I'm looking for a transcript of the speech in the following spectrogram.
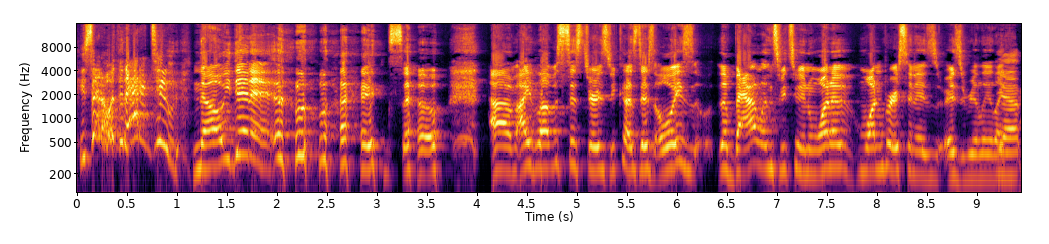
he said it with an attitude. No, he didn't. like, so um, I love sisters because there's always the balance between one of one person is is really like, Yep.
